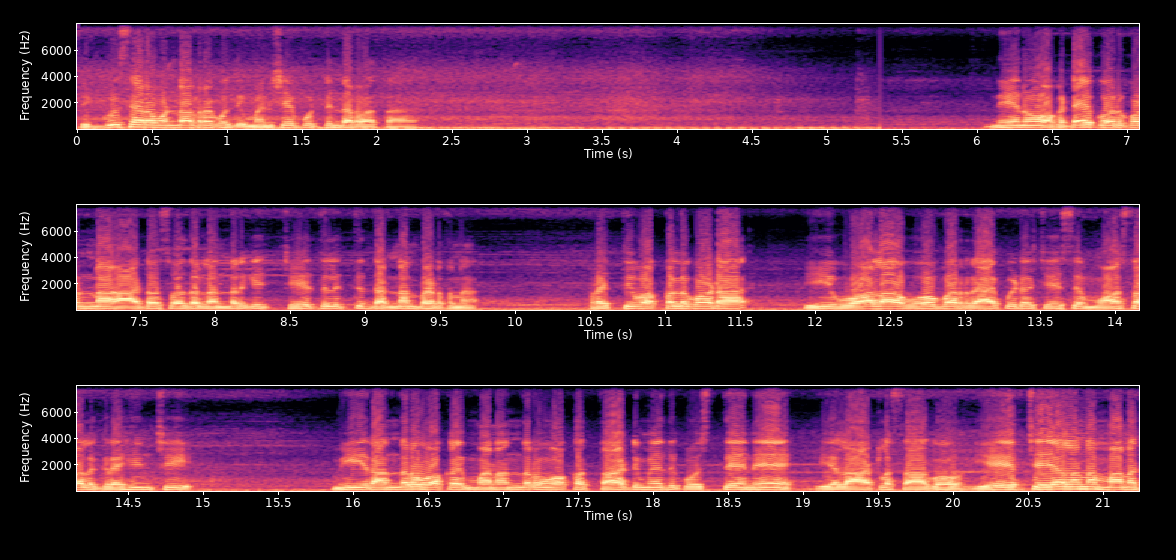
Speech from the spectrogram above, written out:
సిగ్గు సేర ఉండాలిరా కొద్దిగా. మనిషి పుట్టిన తర్వాత. నేను ఒకటే కోరుకుంటున్నా ఆటో సోదరులందరికీ చేతులెత్తి దండం పెడుతున్నా. ప్రతి ఒక్కళ్ళు కూడా ఈ ఓలా ఓబర్ ర్యాపిడో చేసే మోసాలు గ్రహించి మీరందరూ ఒక మనందరం ఒక తాటి మీదకి వస్తేనే వీళ్ళ ఆటలు సాగో. ఏ చేయాలన్నా మన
